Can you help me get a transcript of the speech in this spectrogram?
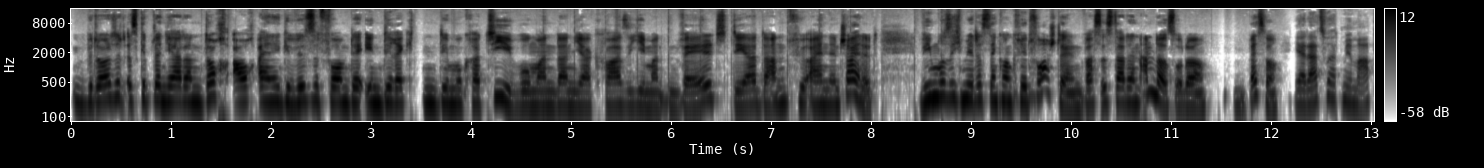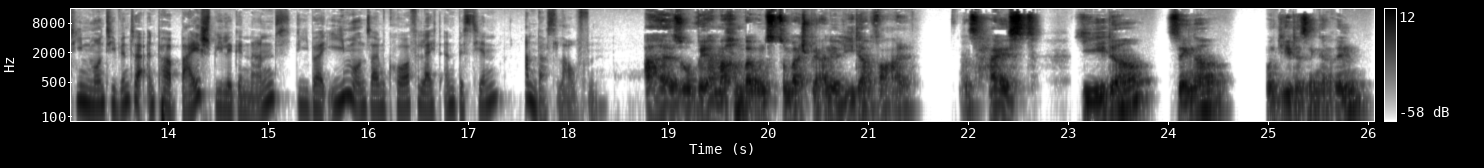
Bedeutet, es gibt dann ja dann doch auch eine gewisse Form der indirekten Demokratie, wo man dann ja quasi jemanden wählt, der dann für einen entscheidet. Wie muss ich mir das denn konkret vorstellen? Was ist da denn anders oder besser? Ja, dazu hat mir Martin Monti Winter ein paar Beispiele genannt, die bei ihm und seinem Chor vielleicht ein bisschen anders laufen. Also, wir machen bei uns zum Beispiel eine Liederwahl. Das heißt, jeder Sänger und jede Sängerin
